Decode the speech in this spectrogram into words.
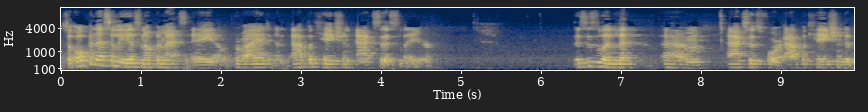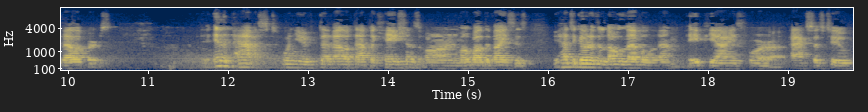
So OpenSLES and OpenMax AL provide an application access layer. This is the um, access for application developers. In the past, when you've developed applications on mobile devices, you had to go to the low-level um, APIs for uh, access to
